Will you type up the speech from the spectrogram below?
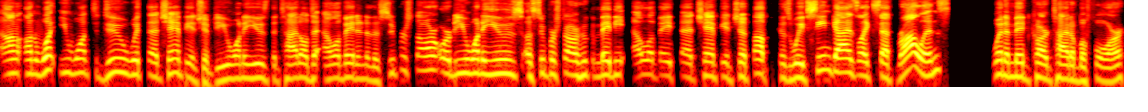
on, on what you want to do with that championship. Do you want to use the title to elevate into the superstar, or do you want to use a superstar who can maybe elevate that championship up? Because we've seen guys like Seth Rollins win a mid card title before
